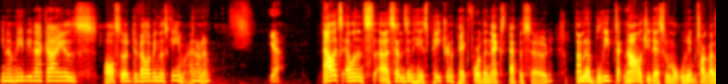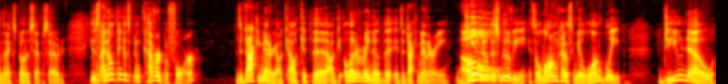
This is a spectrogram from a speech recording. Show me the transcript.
you know, maybe that guy is also developing this game. I don't know. Yeah. Alex Elonen uh, sends in his patron pick for the next episode. I'm going to bleep technology this. We'll, we'll maybe talk about it in the next bonus episode. He says, I don't think it's been covered before. It's a documentary. I'll, I'll get the. I'll, get, I'll let everybody know that it's a documentary. Do you know this Oh. movie? It's a long title. It's gonna be a long bleep. Do you know?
